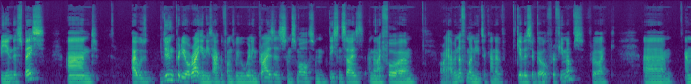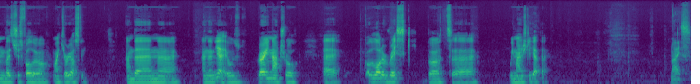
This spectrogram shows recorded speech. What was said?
be in this space, and I was doing pretty all right in these hackathons. We were winning prizes, some small, some decent sized, and then I thought, um, all right, I have enough money to kind of give this a go for a few months, for like, um, and let's just follow my curiosity. And then, uh, and then, yeah, it was very natural uh, a lot of risk, but uh, we managed to get there. Nice.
